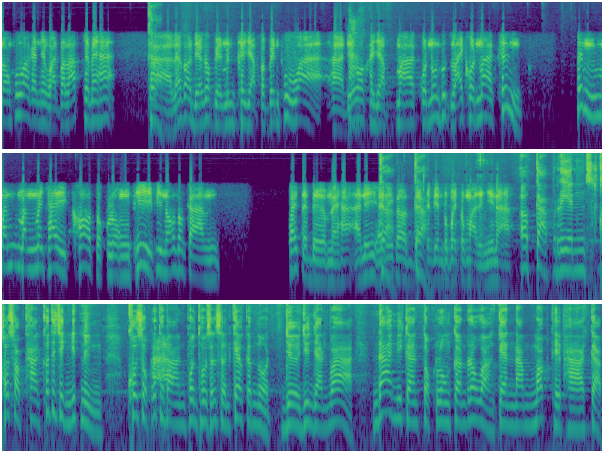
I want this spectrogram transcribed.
รองผู้ว่าการจังหวัดมารับใช่ไหมฮะ ครับ อ่าแล้วก็เดี๋ยวก็เปลี่ยนเป็นขยับมาเป็นผู้ว่า อ่า เดี๋ยวก็ขยับมาคนนู้นหลายคนมาก ซึ่ง ซึ่งมันมันไม่ใช่ข้อตกลงที่พี่น้องต้องการไว้แต่เดิมนะฮะ อันนี้ อันนี้ก็อยากจะเรียนตรงไปตรงมาอย่างนี้นะฮะ เอากลับเรียนขอสอบทานข้อเท็จจริงนิดหนึ่งโฆษกรัฐบาลพลโทสันเสริญแก้วกำหนดเยยืนยันว่า ได้มีการตกลงกันระหว่างแกนนำม็อบเทพากับ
